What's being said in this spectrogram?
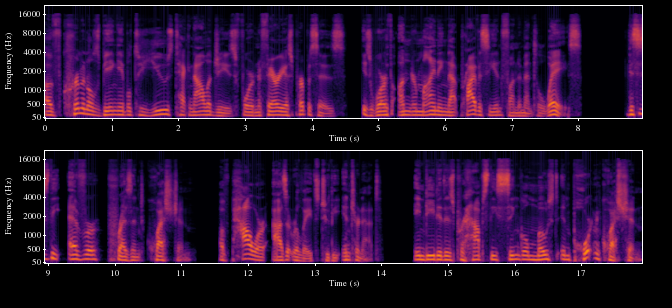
of criminals being able to use technologies for nefarious purposes is worth undermining that privacy in fundamental ways. This is the ever present question of power as it relates to the internet. Indeed, it is perhaps the single most important question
